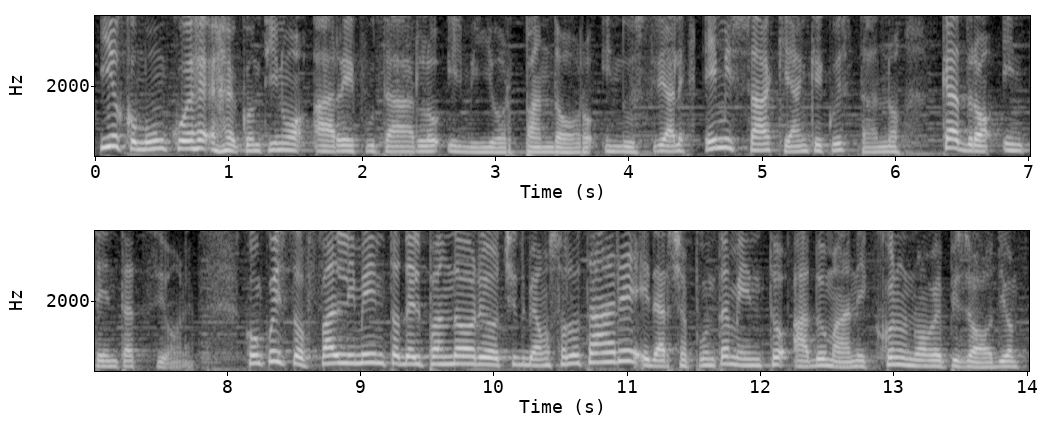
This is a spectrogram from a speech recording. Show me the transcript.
Io comunque eh, continuo a reputarlo il miglior Pandoro industriale e mi sa che anche quest'anno cadrò in tentazione. Con questo fallimento del Pandoro ci dobbiamo salutare e darci appuntamento a domani con un nuovo episodio.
